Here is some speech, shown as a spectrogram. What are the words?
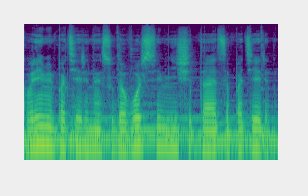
«Время, потерянное с удовольствием, не считается потерянным».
